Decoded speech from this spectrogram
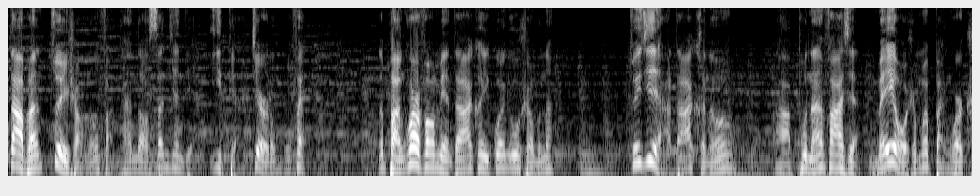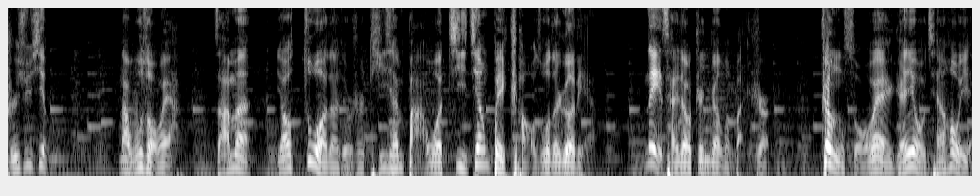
大盘最少能反弹到三千点，一点劲儿都不费。那板块方面，大家可以关注什么呢？最近啊，大家可能啊不难发现，没有什么板块持续性，那无所谓啊。咱们要做的就是提前把握即将被炒作的热点，那才叫真正的本事。正所谓人有前后眼，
